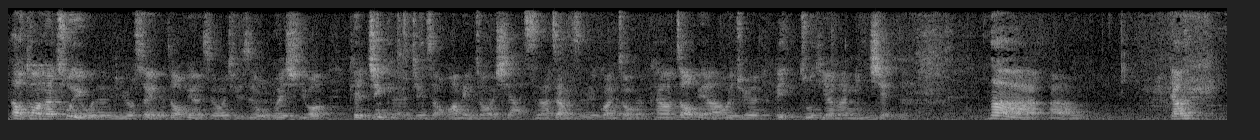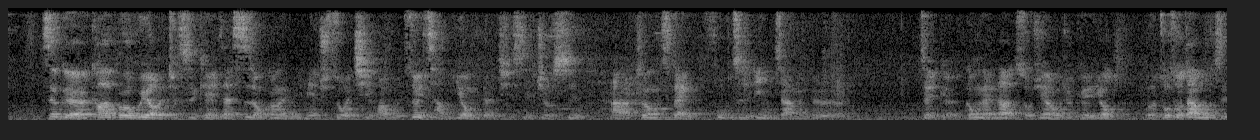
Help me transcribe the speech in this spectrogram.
那我通常在处理我的旅游摄影的照片的时候，其实我会希望可以尽可能减少画面中的瑕疵，那这样子观众呢看到照片啊，会觉得哎主体还蛮明显的。那呃，刚这个 Color Pro Wheel 就是可以在四种功能里面去做切换，我最常用的其实就是啊 Clone Stamp 复制印章的。这个功能，那首先我就可以用我左手大拇指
